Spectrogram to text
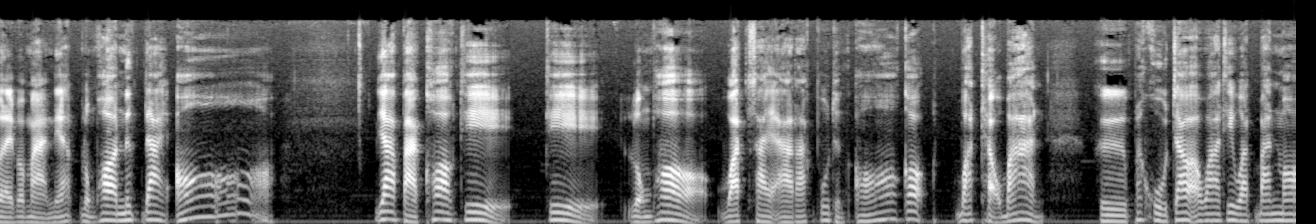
อะไรประมาณเนี้ยหลวงพ่อนึกได้อ๋อย่าปากคอกที่ที่หลวงพ่อวัดไซอารักษ์พูดถึงอ๋อก็วัดแถวบ้าน คือพระครูเจ้าอาวาสที่วัดบ้านหม้อ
